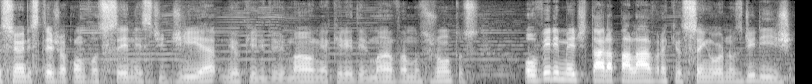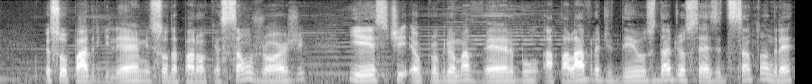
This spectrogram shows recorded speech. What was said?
o Senhor esteja com você neste dia, meu querido irmão, minha querida irmã. Vamos juntos ouvir e meditar a palavra que o Senhor nos dirige. Eu sou o Padre Guilherme, sou da paróquia São Jorge e este é o programa Verbo, a palavra de Deus da Diocese de Santo André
